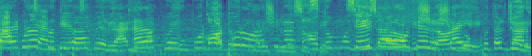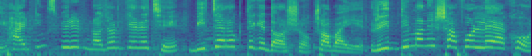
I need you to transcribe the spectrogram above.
বাঁকুড়া চ্যাম্পিয়নশিপের রানার আপ হয়ে উপর কঠোর অনুশীলন অদম্য শেষ মুহূর্তে লড়াইয়ে দক্ষতার জোরে ফাইটিং স্পিরিট নজর কেড়েছে বিচারক থেকে দর্শক সবাইয়ের ঋদ্ধিমানের সাফল্যে এখন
